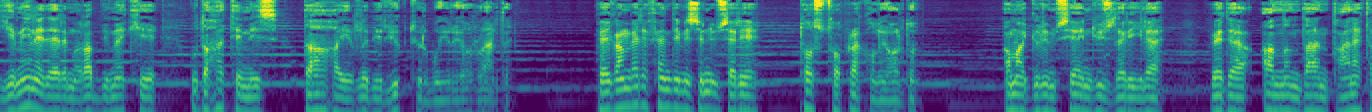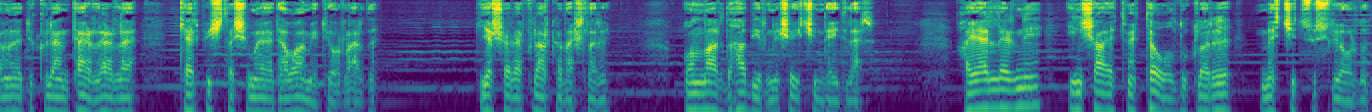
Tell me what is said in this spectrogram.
Yemin ederim Rabbime ki bu daha temiz, daha hayırlı bir yüktür buyuruyorlardı. Peygamber Efendimizin üzeri toz toprak oluyordu. Ama gülümseyen yüzleriyle ve de alnından tane tane dökülen terlerle kerpiç taşımaya devam ediyorlardı. Ya şerefli arkadaşları, onlar daha bir neşe içindeydiler. Hayallerini inşa etmekte oldukları mescit süslüyordu.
